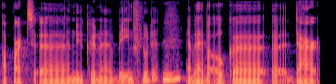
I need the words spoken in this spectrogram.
apart eh, nu kunnen beïnvloeden. En we hebben ook daar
